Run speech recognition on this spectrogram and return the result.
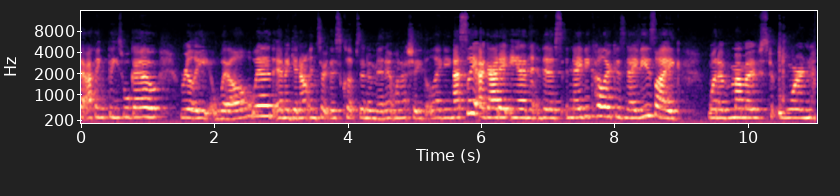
that I think these will go really well with. And again, I'll insert those clips in a minute when I show you the leggings. Lastly, I got it in this navy color because navy is like one of my most worn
